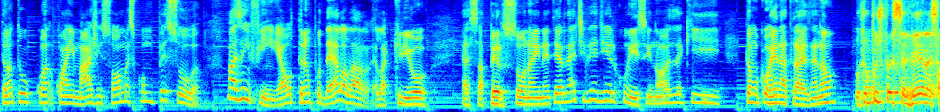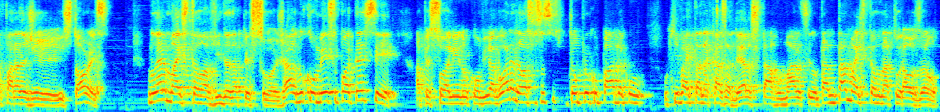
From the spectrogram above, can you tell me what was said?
Tanto com a, imagem só, mas como pessoa. Mas enfim, é o trampo dela, ela, ela criou essa persona aí na internet e ganha dinheiro com isso. E nós é que estamos correndo atrás, né não? O que eu pude perceber nessa parada de stories não é mais tão a vida da pessoa. Já no começo pode até ser a pessoa ali no convívio. Agora não, as pessoas estão preocupadas com o que vai estar na casa dela, se está arrumada, se não está. Não está mais tão naturalzão.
